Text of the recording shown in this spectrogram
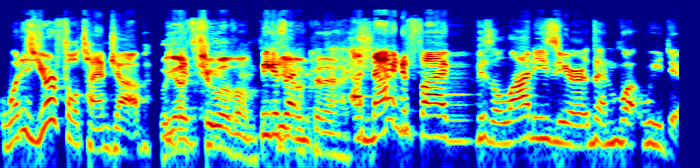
what is your full-time job? We because, got two of them because a, a nine to five is a lot easier than what we do.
